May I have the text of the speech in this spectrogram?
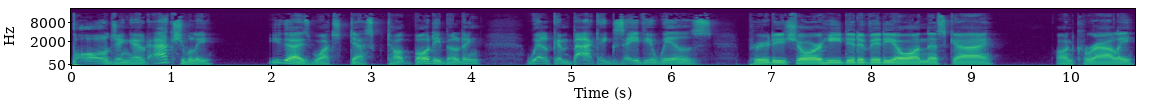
bulging out. Actually, you guys watch Desktop Bodybuilding. Welcome back, Xavier Wills. Pretty sure he did a video on this guy, on Kiraly,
